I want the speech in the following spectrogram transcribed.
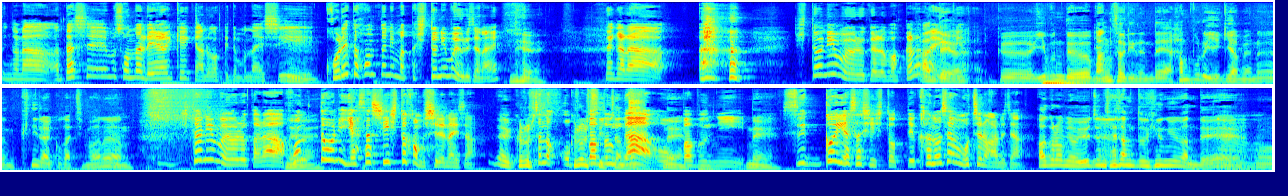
だから、私もそんな恋愛経験あるわけでもないし、うんこれって本当にまた人にもよるじゃない 네. だから、 人にもよるからわからな 안 いけど 돼요. 그 이분도 망설이는데 함부로 얘기하면은 큰일 날 것 같지만은 人にもよるから、ね本当に優しい人かもしれないじゃん。 네, 그럴 수, そのおっ 그럴 ぱ 수 分 있잖아요. がおっ 네. ぱ分に、 네. すっごい優しい人っていう可能性ももちろんあるじゃん。 아 그럼요. 요즘 세상도 흉흉한데 음. 어,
